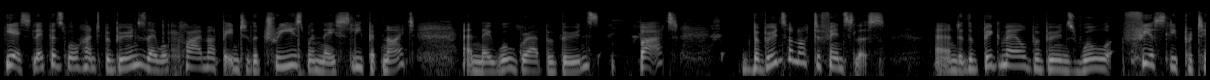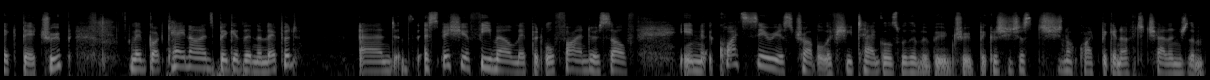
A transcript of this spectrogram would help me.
Yes, leopards will hunt baboons. They will climb up into the trees when they sleep at night, and they will grab baboons. But baboons are not defenseless and the big male baboons will fiercely protect their troop. They've got canines bigger than a leopard, and especially a female leopard will find herself in quite serious trouble if she tangles with a baboon troop because she's just she's not quite big enough to challenge them.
